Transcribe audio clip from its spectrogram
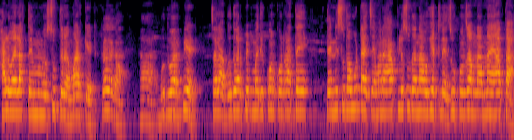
हलवायला लागतंय मग सूत्र मार्केट. कळलं का? हा बुधवार पेठ. चला बुधवार पेठमध्ये कोण कोण राहतंय? त्यांनी सुद्धा उठायचंय म्हणा आपलं सुद्धा नाव घेतलंय झोपून जमणार नाही आता.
